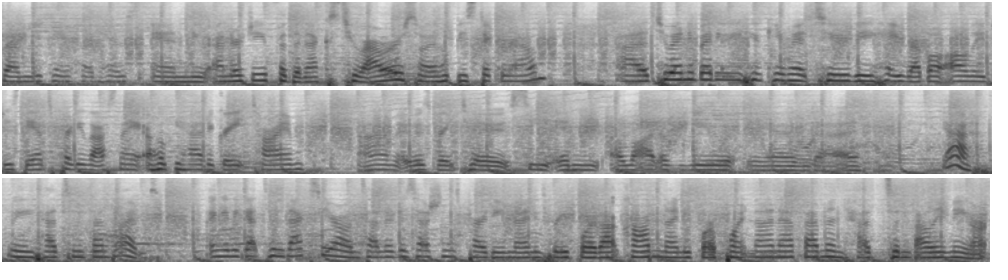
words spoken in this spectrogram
some UK Hard House and New Energy for the next two hours, so I hope you stick around. Uh, to anybody who came out to the Hey Rebel All Ages Dance Party last night, I hope you had a great time. Um, it was great to see and meet a lot of you, and uh, yeah, we had some fun times. I'm going to get to the next here on Saturday Sessions Party 934.com, 94.9 FM in Hudson Valley, New York.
